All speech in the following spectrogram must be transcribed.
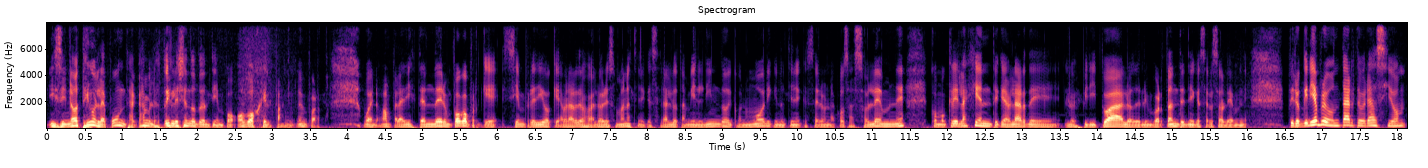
Y si no, tengo la punta, acá me lo estoy leyendo todo el tiempo, o Vogelfang, no importa. Bueno, vamos para distender un poco, porque siempre digo que hablar de los valores humanos tiene que ser algo también lindo y con humor y que no tiene que ser una cosa solemne, como cree la gente que hablar de lo espiritual o de lo importante tiene que ser solemne. Pero quería preguntarte, Horacio,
